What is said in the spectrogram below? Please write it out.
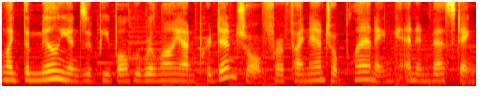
like the millions of people who rely on Prudential for financial planning and investing.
